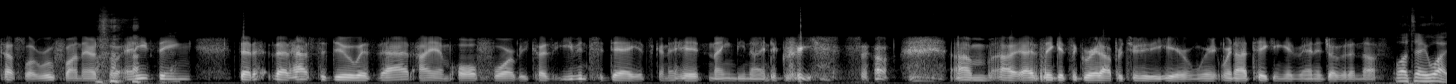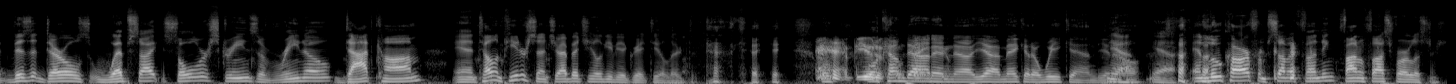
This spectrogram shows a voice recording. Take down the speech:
Tesla roof on there. So anything that that has to do with that, I am all for because even today it's going to hit 99 degrees. So um, I, I think it's a great opportunity here. We're, we're not taking advantage of it enough. Well, I'll tell you what, visit Daryl's website, solarscreensofreno.com, and tell him Peter sent you. I bet you he'll give you a great deal there. okay. We'll, Beautiful. we'll come down Thank and uh, yeah, make it a weekend. You yeah, know. yeah. And Lou Carr from Summit Funding, final thoughts for our listeners.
